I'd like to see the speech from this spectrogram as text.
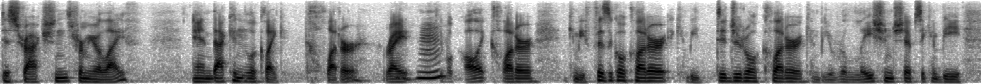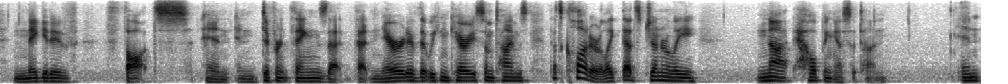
distractions from your life, and that can look like clutter, right? Mm-hmm. People call it clutter. It can be physical clutter, it can be digital clutter, it can be relationships, it can be negative thoughts and and different things that that narrative that we can carry sometimes. That's clutter. Like that's generally not helping us a ton and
